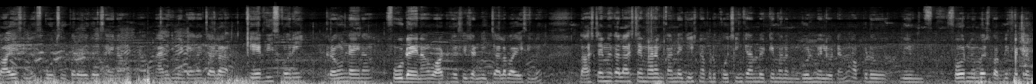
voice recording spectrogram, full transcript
బాగా చేసింది స్పోర్ట్స్ సూపర్వైజర్స్ అయినా మేనేజ్మెంట్ అయినా చాలా కేర్ తీసుకొని గ్రౌండ్ అయినా ఫుడ్ అయినా వాటర్ ఫెసిలిటీ అన్ని చాలా బాగా చేసిండు లాస్ట్ టైం ఇంకా లాస్ట్ టైం మనం కండక్ట్ చేసినప్పుడు కోచింగ్ క్యాంప్ పెట్టి మనం గోల్డ్ మెడల్ కొట్టాము. అప్పుడు మేము ఫోర్ మెంబర్స్ పబ్లిక్ సెక్టర్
